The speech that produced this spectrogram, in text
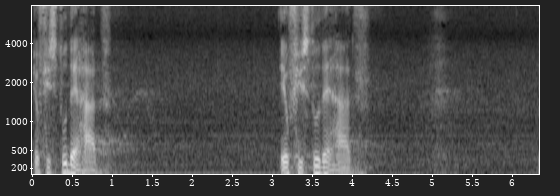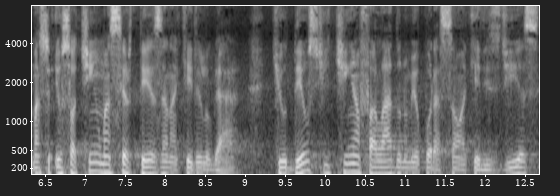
Eu fiz tudo errado. Eu fiz tudo errado. Mas eu só tinha uma certeza naquele lugar: que o Deus que tinha falado no meu coração aqueles dias,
